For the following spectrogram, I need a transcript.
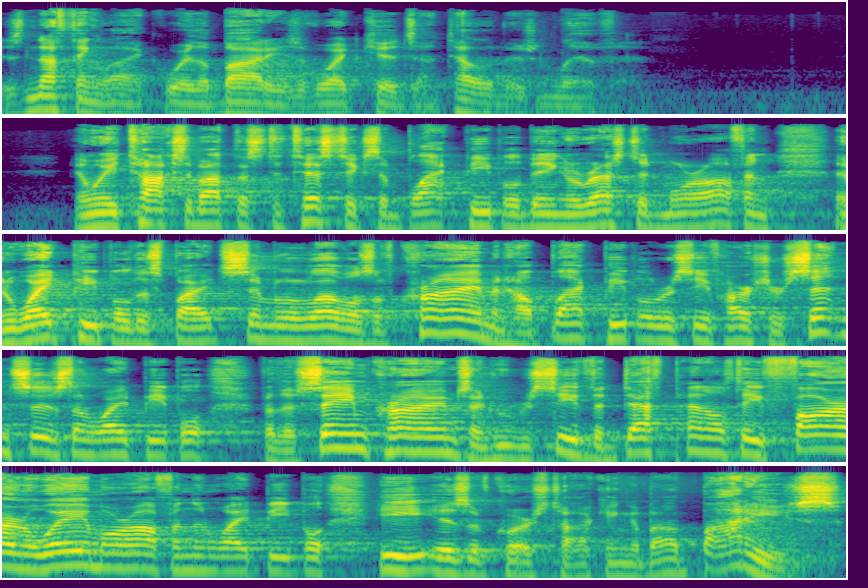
is nothing like where the bodies of white kids on television live. And when he talks about the statistics of black people being arrested more often than white people despite similar levels of crime, and how black people receive harsher sentences than white people for the same crimes, and who receive the death penalty far and away more often than white people, he is, of course, talking about bodies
